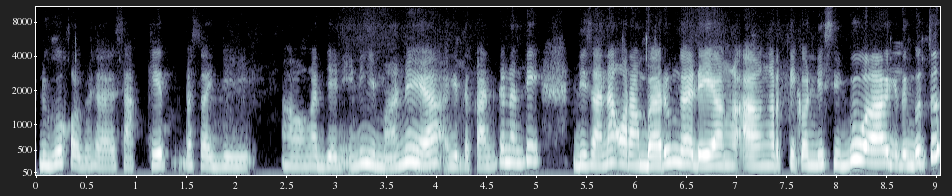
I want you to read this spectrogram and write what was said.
di gue kalau misalnya sakit pas lagi oh, ngerjain ini gimana ya? Gitu kan. Kan nanti di sana orang baru nggak ada yang uh, ngerti kondisi gue gitu. Gue tuh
